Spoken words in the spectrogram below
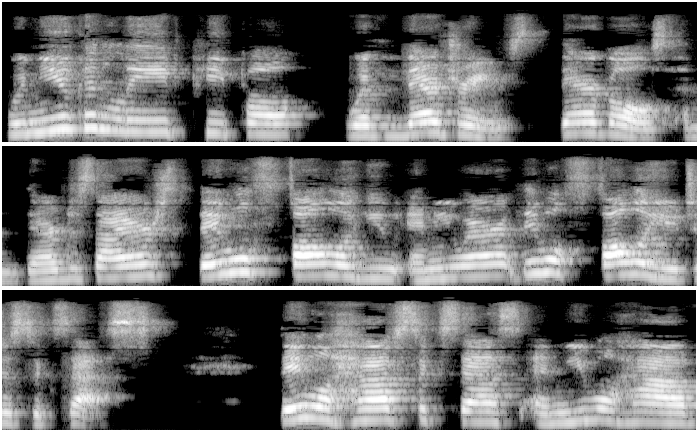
When you can lead people with their dreams, their goals, and their desires, they will follow you anywhere. They will follow you to success. They will have success and you will have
